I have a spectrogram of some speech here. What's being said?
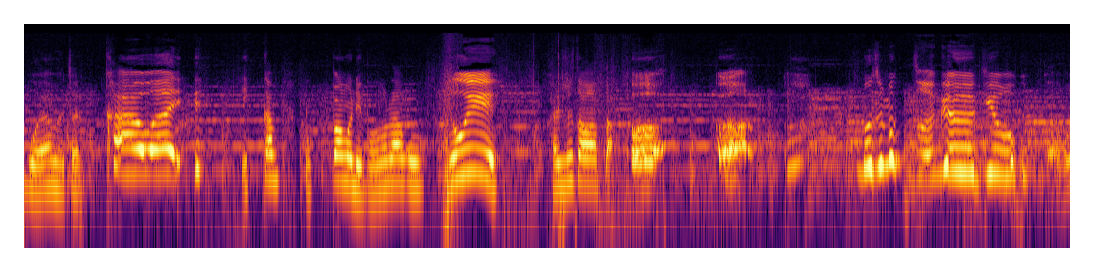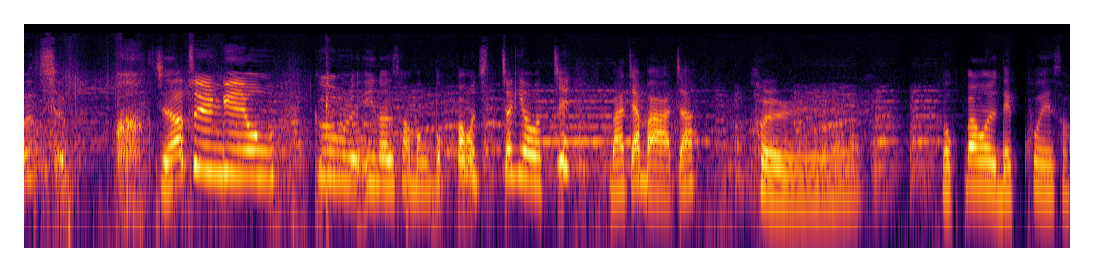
뭐야 왜 저래? 카와이. 입감 먹방을 입으라고. 요이 갈수 다 왔다. 어, 어, 어, 마지막 저격이요 먹방울 지나친 게요. 꿈으로 인한 사망 먹방울 진짜 귀여웠지? 맞아 맞아. 헐. 먹방울 내 코에서.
